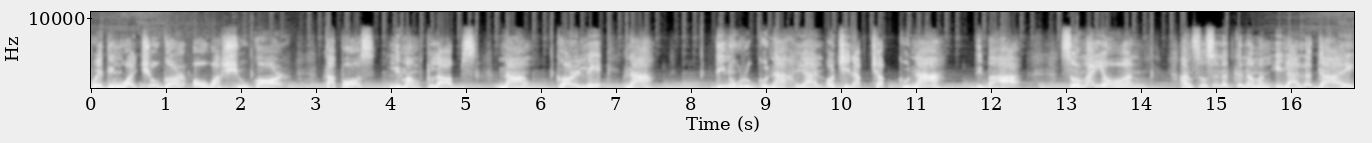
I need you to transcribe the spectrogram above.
Pwedeng white sugar o wash sugar. Tapos, limang clubs ng garlic na dinurog ko na. Ayan, o chinap-chop ko na. ba? So ngayon, ang susunod ko namang ilalagay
